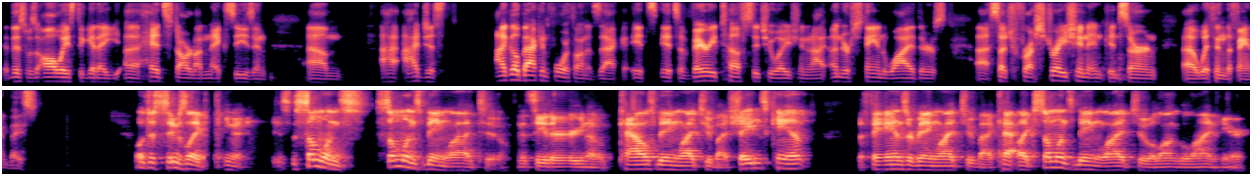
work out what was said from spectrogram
This was always to get a, a head start on next season. Um, I, I just I go back and forth on it, Zack. It's it's a very tough situation, and I understand why there's uh, such frustration and concern uh, within the fan base. Well, it just seems like you know someone's someone's being lied to. It's either you know Cal's being lied to by Shaedon's camp, the fans are being lied to by Cat. Like someone's being lied to along the line here.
